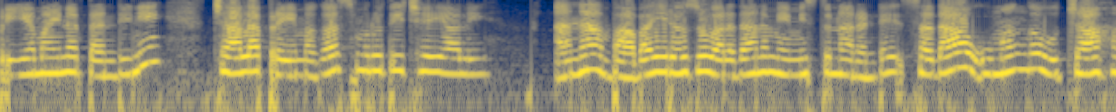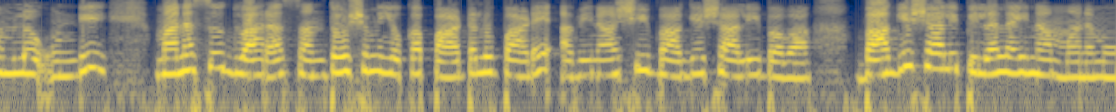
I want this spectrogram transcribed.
ప్రియమైన తండ్రిని చాలా ప్రేమగా స్మృతి చేయాలి. అన్న బాబా ఈరోజు వరదానం ఏమిస్తున్నారంటే సదా ఉమంగ ఉత్సాహంలో ఉండి మనస్సు ద్వారా సంతోషం యొక్క పాటలు పాడే అవినాశి భాగ్యశాలి భవ. భాగ్యశాలి పిల్లలైన మనము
